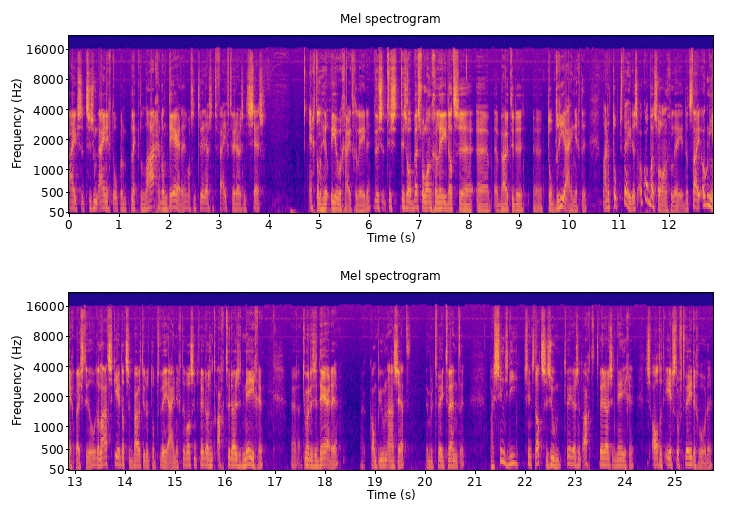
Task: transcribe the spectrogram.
Ajax het seizoen eindigde op een plek lager dan derde. was in 2005, 2006. Echt al een heel eeuwigheid geleden. Dus het is, het is al best wel lang geleden dat ze uh, buiten de uh, top 3 eindigden. Maar de top 2, dat is ook al best wel lang geleden. Dat sta je ook niet echt bij stil. De laatste keer dat ze buiten de top 2 eindigden was in 2008, 2009. Uh, toen werden ze derde. kampioen AZ, nummer 2 Twente. Maar sinds, die, sinds dat seizoen, 2008, 2009, is altijd eerste of tweede geworden.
